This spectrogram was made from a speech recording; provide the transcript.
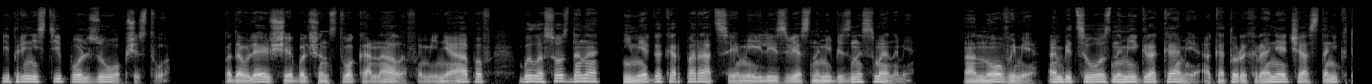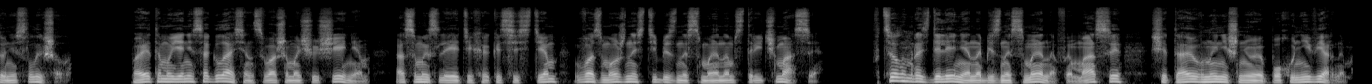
и принести пользу обществу. Подавляющее большинство каналов и мини-апов было создано не мегакорпорациями или известными бизнесменами, а новыми, амбициозными игроками, о которых ранее часто никто не слышал. Поэтому я не согласен с вашим ощущением о смысле этих экосистем в возможности бизнесменам стричь массы. В целом разделение на бизнесменов и массы считаю в нынешнюю эпоху неверным.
